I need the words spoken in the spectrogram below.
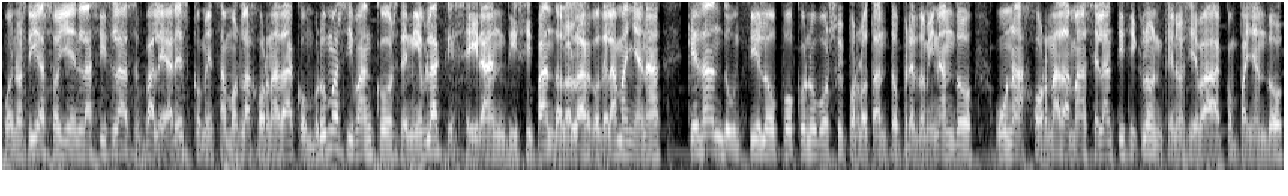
Buenos días. Hoy en las Islas Baleares comenzamos la jornada con brumas y bancos de niebla que se irán disipando a lo largo de la mañana, quedando un cielo poco nuboso y por lo tanto predominando una jornada más el anticiclón que nos lleva acompañando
